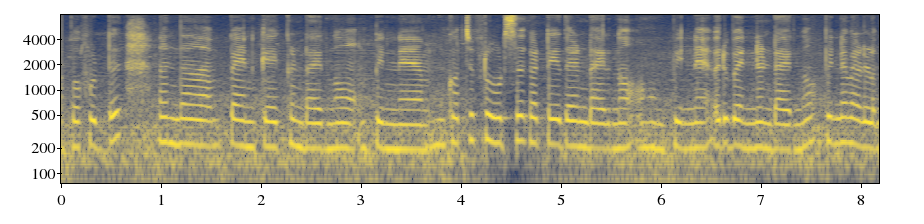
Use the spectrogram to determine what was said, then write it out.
അപ്പോൾ ഫുഡ് എന്താ പാൻ കേക്ക് ഉണ്ടായിരുന്നു. പിന്നെ കുറച്ച് ഫ്രൂട്ട്സ് കട്ട് ചെയ്തിട്ടുണ്ടായിരുന്നു. ഉം, പിന്നെ ഒരു ബെന്നുണ്ടായിരുന്നു. പിന്നെ വെള്ളം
